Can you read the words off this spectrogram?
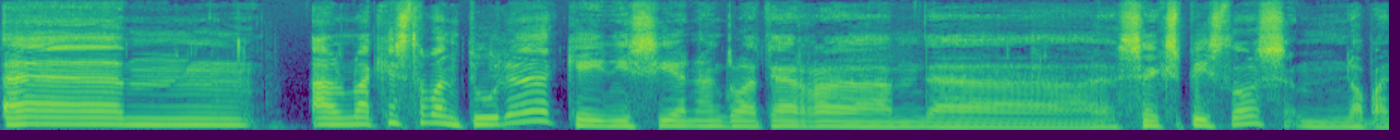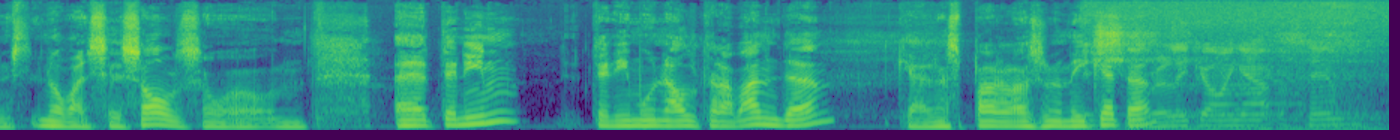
Eh, en aquesta aventura que inicien a Anglaterra de Sex Pistols no van, no van ser sols. O, eh, tenim, tenim una altra banda, que ara ens parles una miqueta. Really going out with him?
